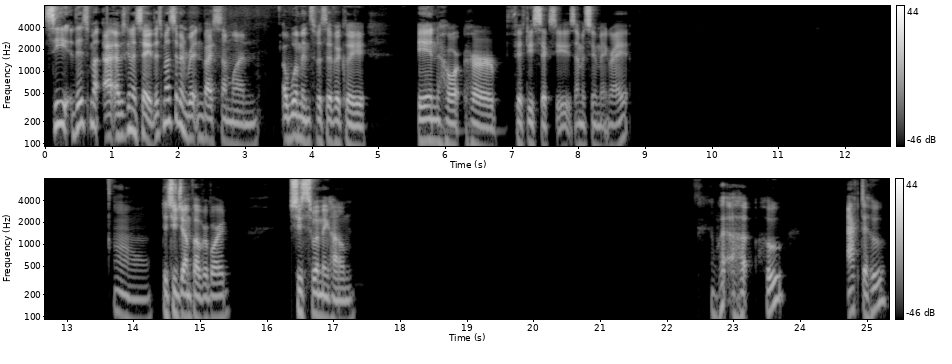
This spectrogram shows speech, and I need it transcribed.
See, this mu- I, I was going to say this must have been written by someone, a woman specifically in her her 50s, 60s, I'm assuming, right? Oh. Did she jump overboard? She's swimming home. What? Uh, who? Actor who?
